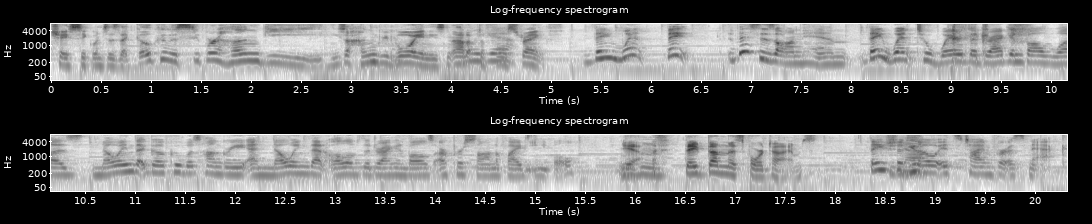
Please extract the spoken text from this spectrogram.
chase sequence is that Goku is super hungry. He's a hungry boy, and he's not Oh, up to yeah. full strength. They went they this is on him. They went to where the Dragon Ball was, knowing that Goku was hungry and knowing that all of the Dragon Balls are personified evil. Yeah, Mm-hmm. they've done this four times. They should Yeah. know it's time for a snack.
